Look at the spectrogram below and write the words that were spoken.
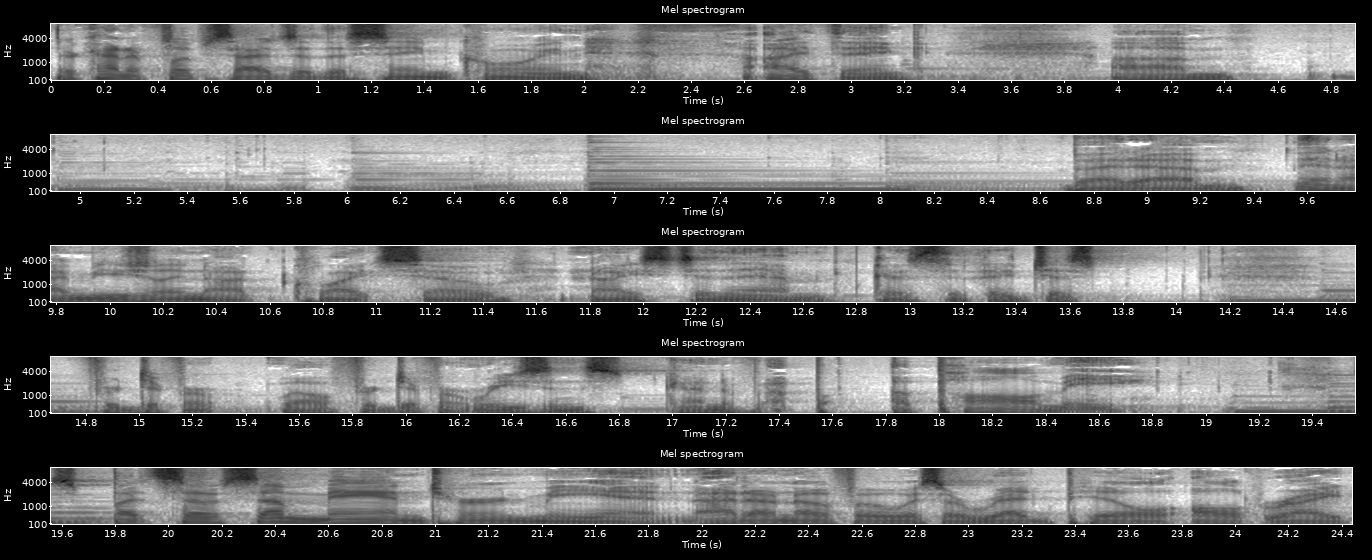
they're kind of flip sides of the same coin, I think. Um, but um, and I'm usually not quite so nice to them because they just for different well for different reasons kind of appall me. But so some man turned me in. I don't know if it was a red pill alt right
